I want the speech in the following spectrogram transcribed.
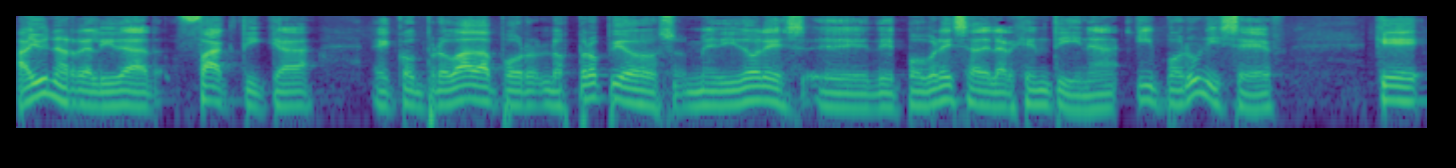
hay una realidad fáctica eh, comprobada por los propios medidores eh, de pobreza de la Argentina y por UNICEF, que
